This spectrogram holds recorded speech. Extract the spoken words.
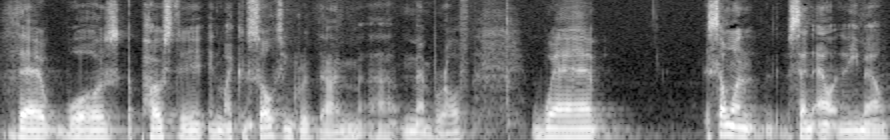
there was a post in my consulting group that I'm a member of where someone sent out an email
